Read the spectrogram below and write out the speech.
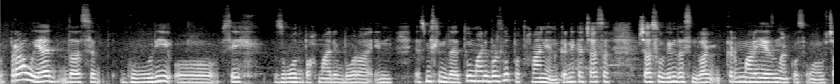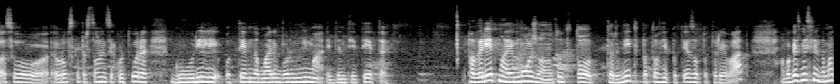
uh, prav je, da se govori o vseh zgodbah Maribora. In jaz mislim, da je tu Maribor zelo podhranjen. Ker nekaj časa, času vem, da sem bila kar malo jezna, ko smo v času Evropske prestolnice kulture govorili o tem, da Maribor nima identitete. Pa verjetno je možno no, tudi to trditi, pa to hipotezo potrjevati. Ampak jaz mislim, da ima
